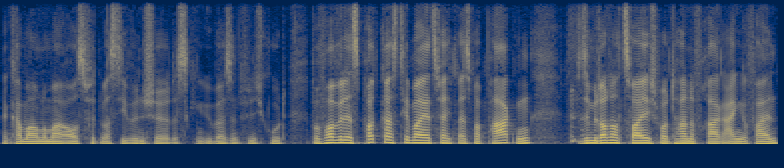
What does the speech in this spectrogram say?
Dann kann man auch nochmal rausfinden, was die Wünsche des Gegenüber sind, finde ich gut. Bevor wir das Podcast-Thema jetzt vielleicht erstmal parken, sind mir doch noch zwei spontane Fragen eingefallen.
